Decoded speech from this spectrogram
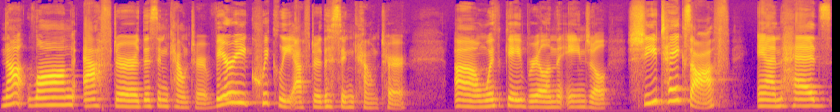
Not long after this encounter, very quickly after this encounter um, with Gabriel and the angel, she takes off and heads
